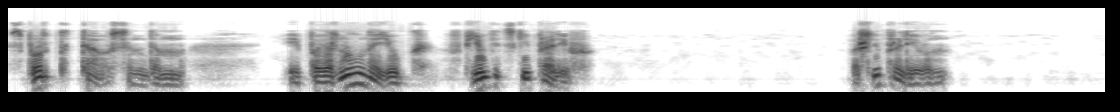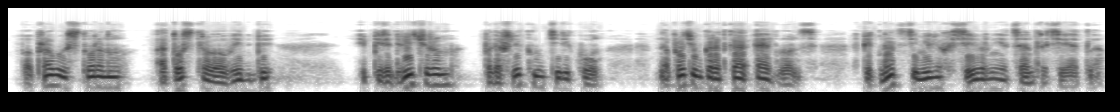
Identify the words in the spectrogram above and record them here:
с Порт Таусендом и повернул на юг, в Пьюгетский пролив пошли проливом. По правую сторону от острова Уитби и перед вечером подошли к материку, напротив городка Эдмондс, в 15 милях севернее центра Сиэтла.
